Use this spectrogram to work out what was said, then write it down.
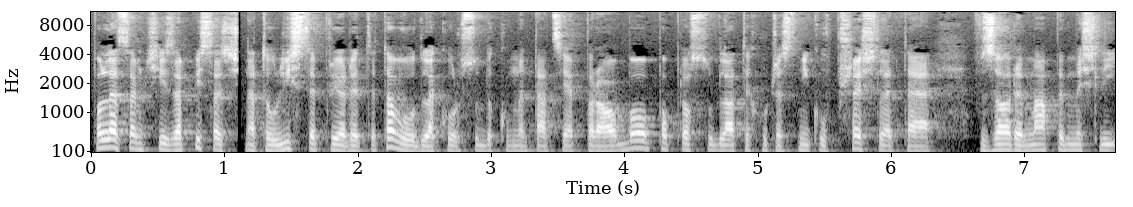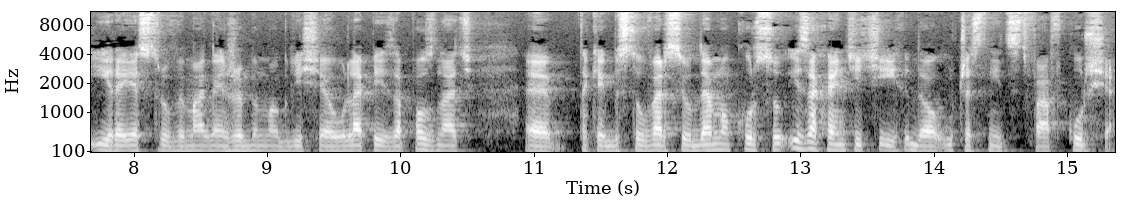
polecam Ci zapisać na tą listę priorytetową dla kursu Dokumentacja Pro, bo po prostu dla tych uczestników prześlę te wzory, mapy myśli i rejestru wymagań, żeby mogli się lepiej zapoznać E, tak jakby z tą wersją demo kursu i zachęcić ich do uczestnictwa w kursie.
